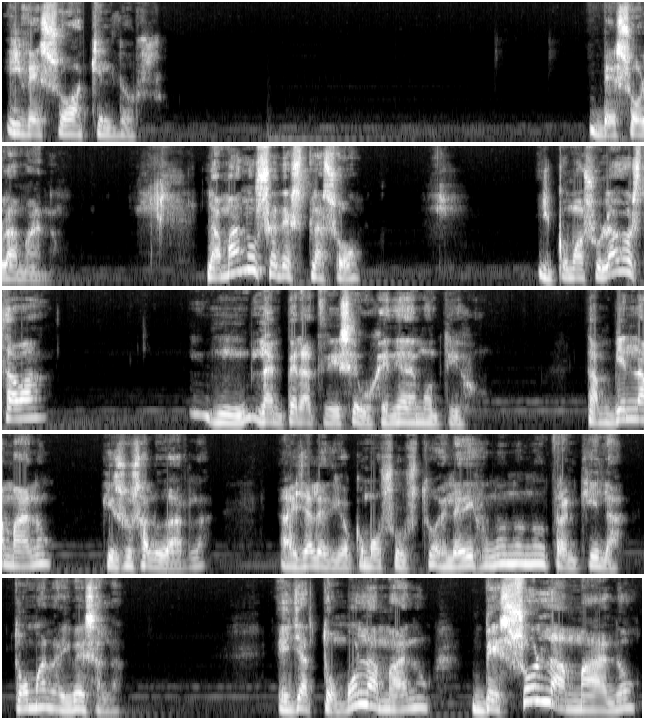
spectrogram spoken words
y besó aquel dorso. Besó la mano. La mano se desplazó y como a su lado estaba mm, la emperatriz Eugenia de Montijo, también la mano quiso saludarla. A ella le dio como susto. Él le dijo, no, no, no, tranquila, tómala y bésala. Ella tomó la mano, besó la mano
